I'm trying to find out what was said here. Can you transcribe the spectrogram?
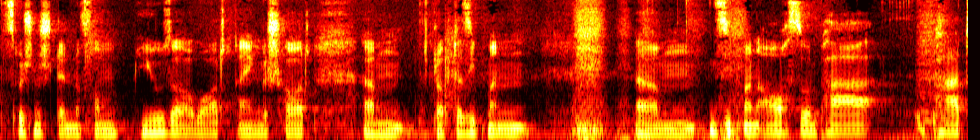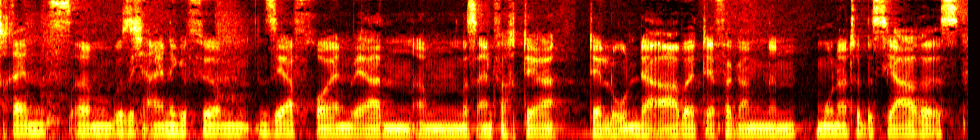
Zwischenstände vom User Award reingeschaut. Ähm, ich glaube, da sieht man, ähm, sieht man auch so ein paar, paar Trends, ähm, wo sich einige Firmen sehr freuen werden, ähm, was einfach der, der Lohn der Arbeit der vergangenen Monate bis Jahre ist,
